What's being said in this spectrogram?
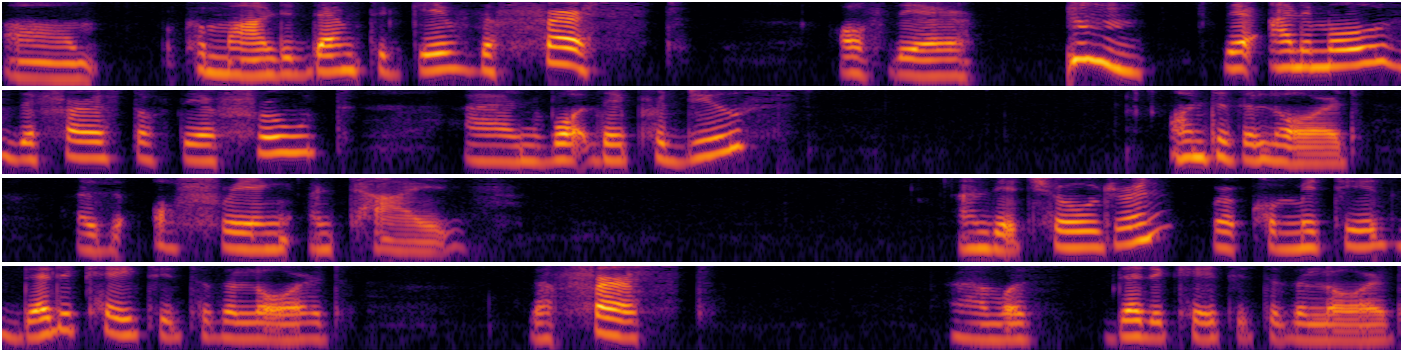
um, commanded them to give the first of their their animals, the first of their fruit, and what they produce unto the Lord as offering and tithes. And their children were committed, dedicated to the Lord. The first um, was dedicated to the Lord,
